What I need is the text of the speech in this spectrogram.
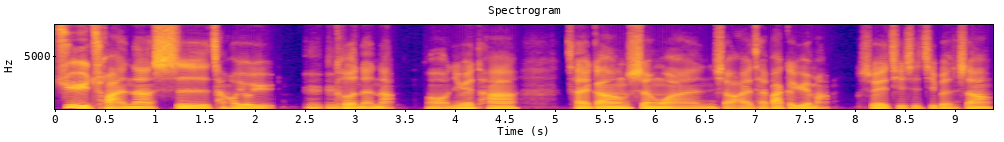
据传呢是产后忧郁，嗯嗯，可能呐、啊，哦，因为她才刚生完小孩，才八个月嘛，所以其实基本上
